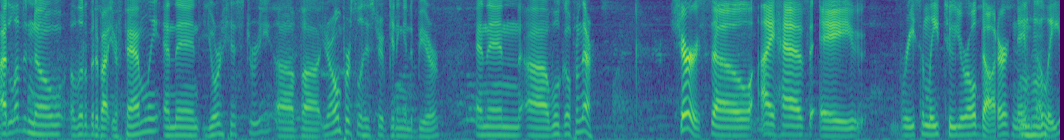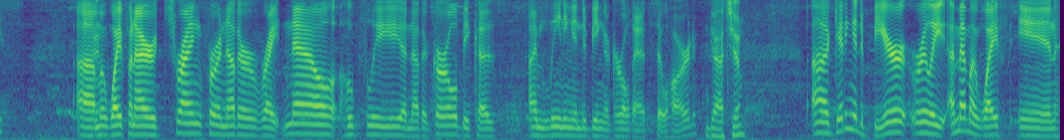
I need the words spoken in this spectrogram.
I'd love to know a little bit about your family, and then your history of uh, your own personal history of getting into beer, and then uh, we'll go from there. Sure. So I have a recently two-year-old daughter named Mhm. Elise. Uh, Okay. My wife and I are trying for another right now. Hopefully, another girl because I'm leaning into being a girl dad so hard. Gotcha. Uh, getting into beer, really, I met my wife in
